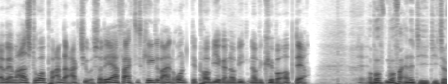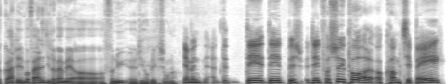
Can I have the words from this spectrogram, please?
at være meget store på andre aktiver. Så det er faktisk hele vejen rundt, det påvirker, når vi, når vi køber op der. Og hvor, hvorfor er det, de, de så gør det? Hvorfor er det, de lader være med at, at forny øh, de her obligationer? Jamen, det, det, det, er et, det er et forsøg på at, at komme tilbage,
